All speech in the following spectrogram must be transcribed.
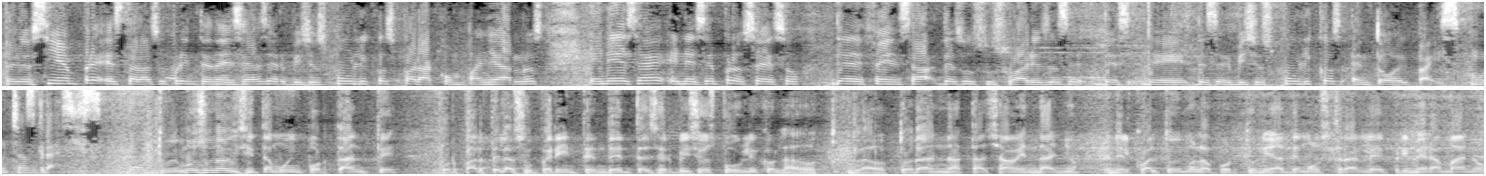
pero siempre está la Superintendencia de Servicios Públicos para acompañarlos en ese, en ese proceso de defensa de sus usuarios de, de servicios públicos en todo el país. Muchas gracias. Tuvimos una visita muy importante por parte de la Superintendente de Servicios Públicos, la, doctora Natasha Bendaño, en el cual tuvimos la oportunidad de mostrarle de primera mano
